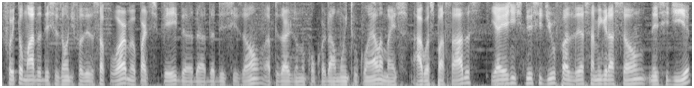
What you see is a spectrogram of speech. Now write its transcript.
Foi tomada a decisão de fazer dessa forma, eu participei da, da, da decisão, apesar de eu não concordar muito com ela, mas águas passadas. E aí a gente decidiu fazer essa migração nesse dia,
